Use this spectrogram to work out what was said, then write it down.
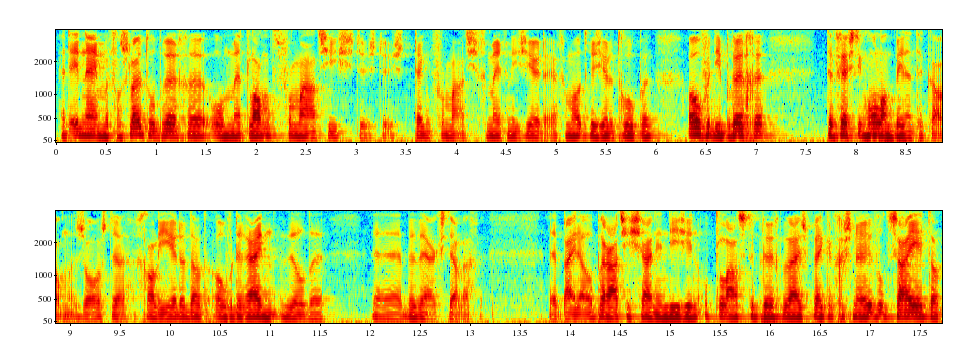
het innemen van sleutelbruggen om met landformaties, dus, dus tankformaties, gemechaniseerde en gemotoriseerde troepen, over die bruggen de vesting Holland binnen te komen, zoals de geallieerden dat over de Rijn wilden uh, bewerkstelligen. beide operaties zijn in die zin op de laatste brug bij wijze van spreken gesneuveld. Zij het dat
